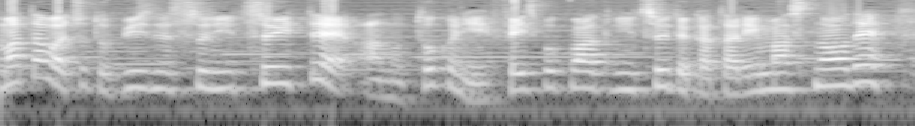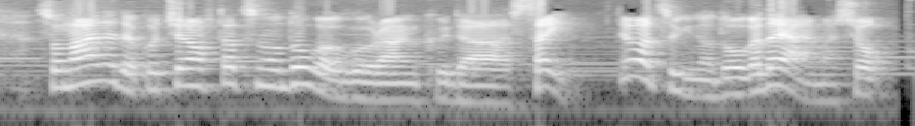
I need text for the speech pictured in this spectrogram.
またはちょっとビジネスについて、あの特に Facebook マークについて語りますので、その間でこちらの2つの動画をご覧ください。では次の動画で会いましょう。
